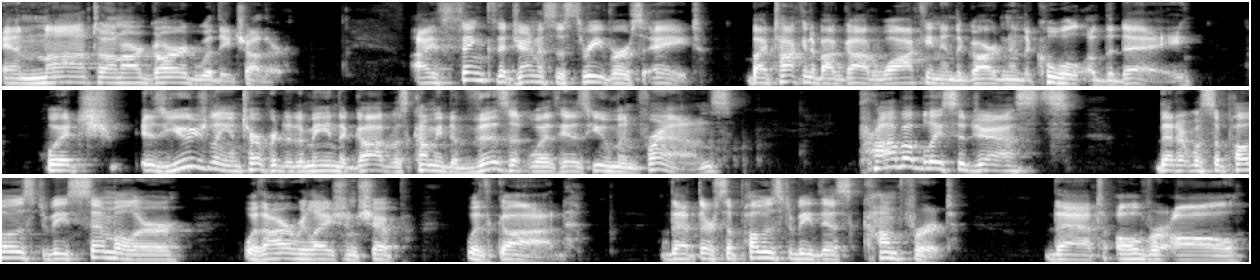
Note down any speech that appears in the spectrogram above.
and not on our guard with each other. I think that Genesis 3, verse 8, by talking about God walking in the garden in the cool of the day, which is usually interpreted to mean that God was coming to visit with his human friends, probably suggests that it was supposed to be similar with our relationship with God, that there's supposed to be this comfort that overall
